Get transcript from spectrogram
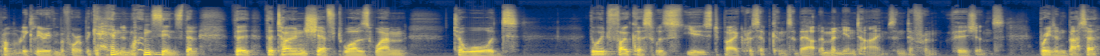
probably clear even before it began in one sense that the the tone shift was one towards the word focus was used by Chris Hipkins about a million times in different versions. Bread and butter,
